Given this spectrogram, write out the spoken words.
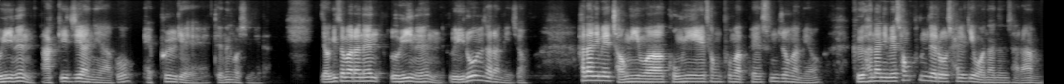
의인은 아끼지 아니하고 베풀게 되는 것입니다. 여기서 말하는 의인은 의로운 사람이죠. 하나님의 정의와 공의의 성품 앞에 순종하며 그 하나님의 성품대로 살기 원하는 사람,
